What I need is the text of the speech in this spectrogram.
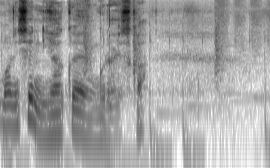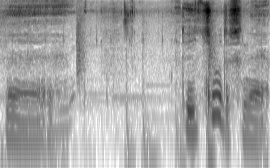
まあ、2200円ぐらいですか、えー、で一応ですね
